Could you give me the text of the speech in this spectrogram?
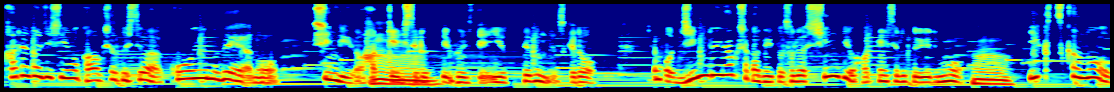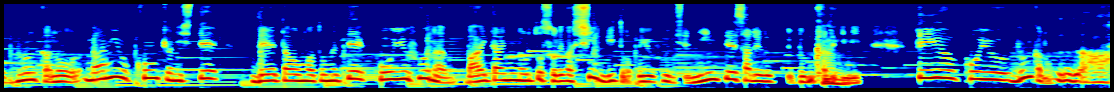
彼ら自身は科学者としてはこういうのであの真理が発見してるっていうふうにして言ってるんですけどでも人類学者から見るとそれは真理を発見してるというよりもうん。いくつかの文化の何を根拠にしてデータをまとめてこういうふうな媒体に乗るとそれが真理というふうにして認定されるって文化的に、っていうこういう文化のうわ。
